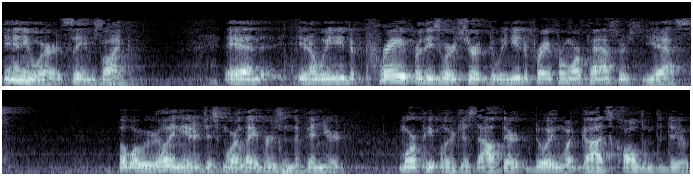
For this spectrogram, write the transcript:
anywhere, it seems like. And, you know, we need to pray for these words. Sure, do we need to pray for more pastors? Yes. But what we really need are just more laborers in the vineyard. More people who are just out there doing what God's called them to do.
